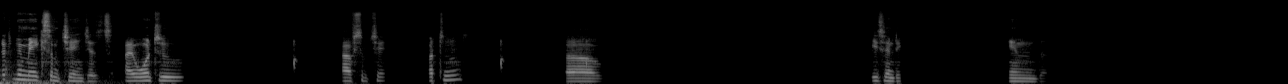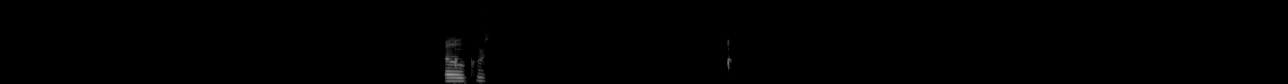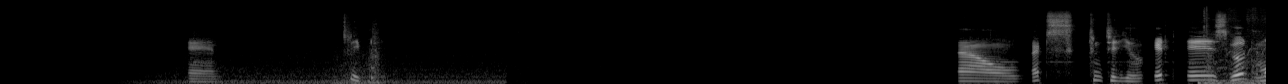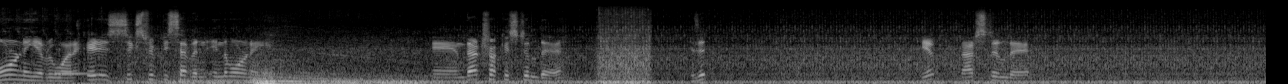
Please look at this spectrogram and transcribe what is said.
Let me make some changes. I want to have some change buttons. Uh, recent in the so cruise and sleep. Now let's continue. It is good morning, everyone. It is 6:57 in the morning, and that truck is still there. Is it? Yep, that's still there.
